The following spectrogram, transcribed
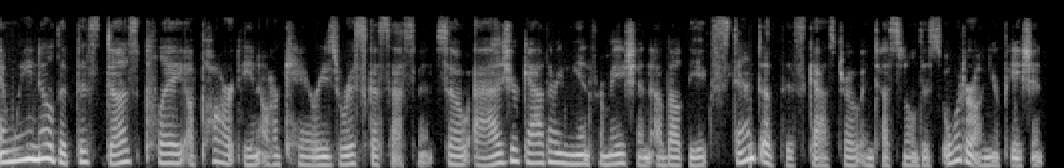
And we know that this does play a part in our caries risk assessment. So, as you're gathering the information about the extent of this gastrointestinal disorder on your patient,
